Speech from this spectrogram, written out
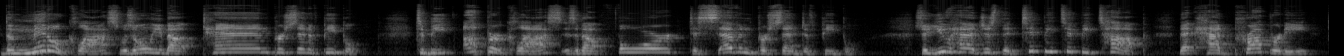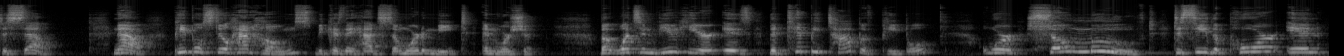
The middle class was only about 10% of people. To be upper class is about 4 to 7% of people. So you had just the tippy tippy top that had property to sell. Now, people still had homes because they had somewhere to meet and worship. But what's in view here is the tippy top of people were so moved to see the poor in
